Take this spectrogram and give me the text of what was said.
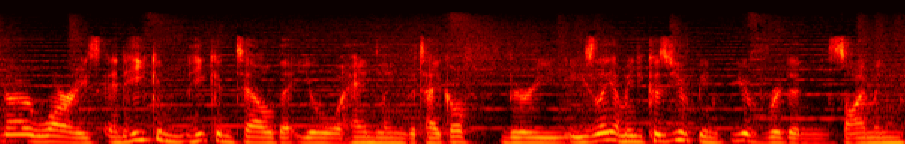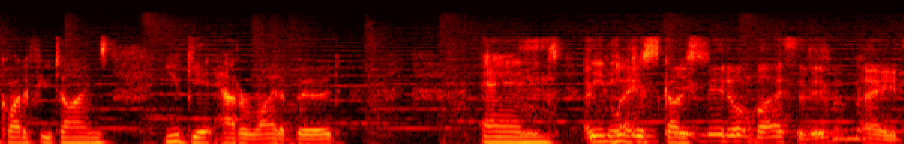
no worries, and he can he can tell that you're handling the takeoff very easily. I mean, because you've been you've ridden Simon quite a few times, you get how to ride a bird, and then he just goes. or mice have ever made.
